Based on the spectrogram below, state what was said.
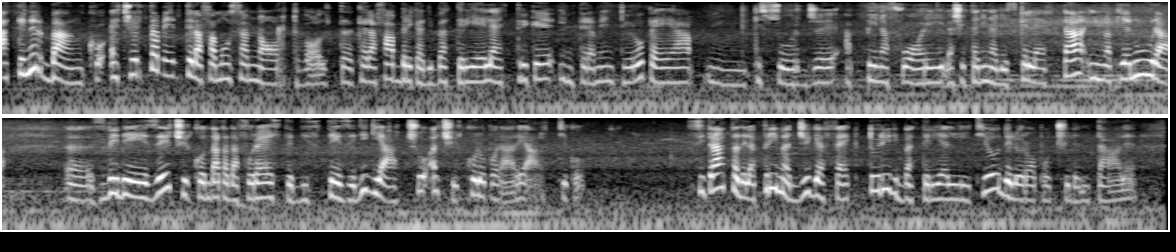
A tener banco è certamente la famosa Northvolt, che è la fabbrica di batterie elettriche interamente europea mh, mm, che sorge appena fuori la cittadina di Skellefta, in una pianura eh, svedese circondata da foreste distese di ghiaccio al circolo polare artico. Si tratta della prima gigafactory di batterie a litio dell'Europa occidentale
